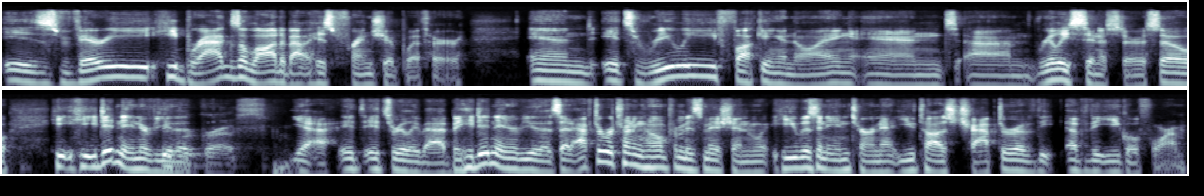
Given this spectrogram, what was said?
is very he brags a lot about his friendship with her and it's really fucking annoying and um, really sinister. So he he did an interview Super that gross. yeah, it, it's really bad. But he did an interview that said after returning home from his mission, he was an intern at Utah's chapter of the of the Eagle Forum.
